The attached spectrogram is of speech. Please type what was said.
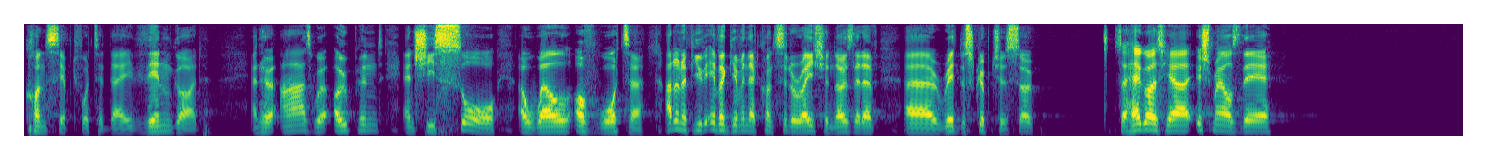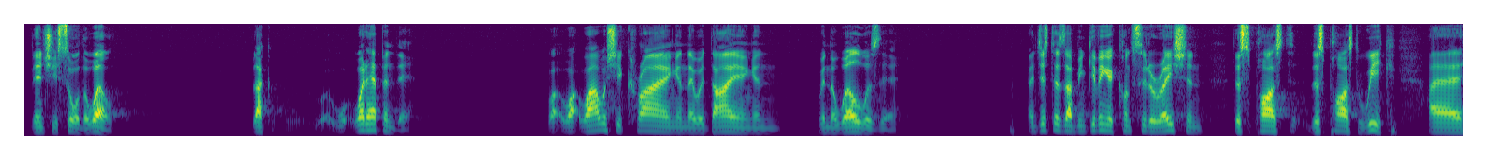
concept for today. Then God and her eyes were opened and she saw a well of water. I don't know if you've ever given that consideration, those that have uh, read the scriptures. So, so Hagar's here, Ishmael's there. Then she saw the well. Like, what happened there? Why, why was she crying and they were dying and when the well was there? And just as I've been giving a consideration this past, this past week, uh,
